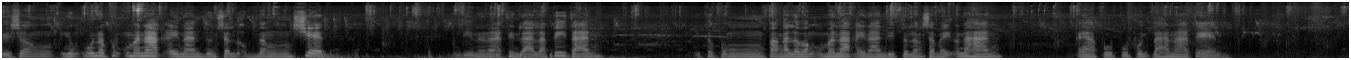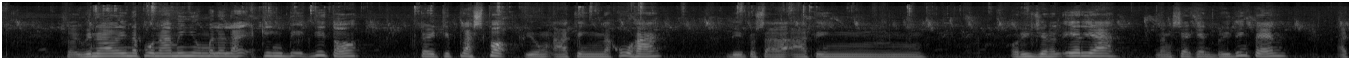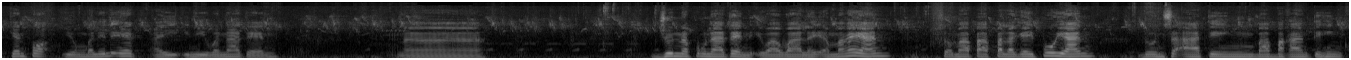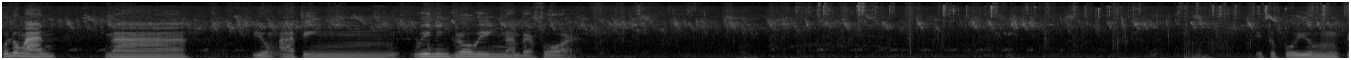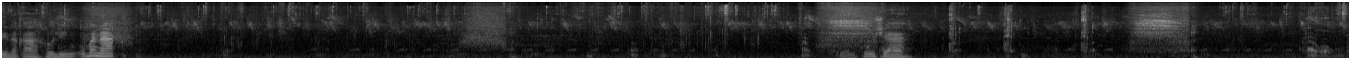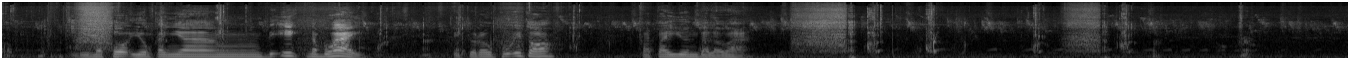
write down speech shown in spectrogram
Yung pisong, yung una pong umanak ay nandun sa loob ng shed. Hindi na natin lalapitan. Ito pong pangalawang umanak ay nandito lang sa may unahan. Kaya po pupuntahan natin. So iwinalay na po namin yung malalaking biik dito. 30 plus po yung ating nakuha dito sa ating original area ng second breeding pen. At yan po, yung maliliit ay iniwan natin na June na po natin iwawalay ang mga yan. So mapapalagay po yan doon sa ating babakantihing kulungan na yung ating winning growing number 4. Ito po yung pinakahuling umanak. Yan po siya. Lima po yung kanyang biik na buhay. Ito raw po ito. Patay yung dalawa.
